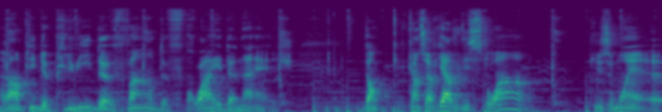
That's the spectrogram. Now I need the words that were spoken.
rempli de pluie, de vent, de froid et de neige. Donc, quand tu regardes l'histoire, plus ou moins euh,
